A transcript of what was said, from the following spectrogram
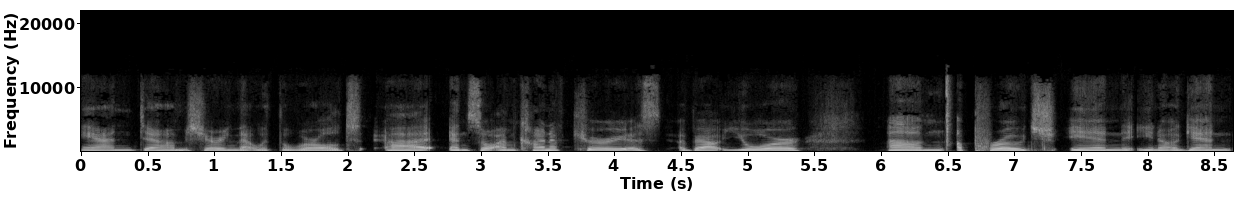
and um, sharing that with the world. Uh, and so I'm kind of curious about your um, approach in you know again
